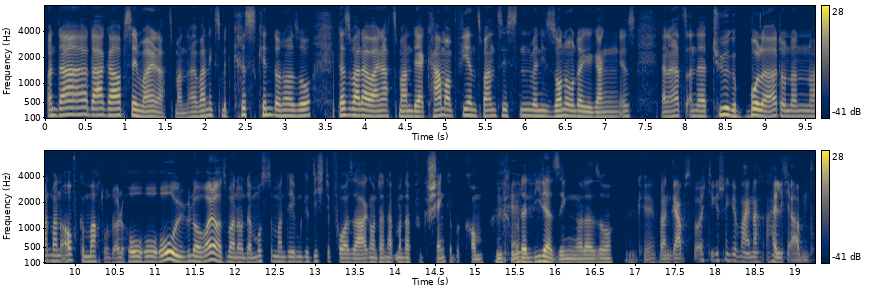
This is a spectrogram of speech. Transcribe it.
und da, da gab es den Weihnachtsmann. Da war nichts mit Christkind oder so. Das war der Weihnachtsmann, der kam am 24., wenn die Sonne untergegangen ist. Dann hat es an der Tür gebullert und dann hat man aufgemacht und dann, ho, ho, ho, ich bin der Weihnachtsmann. Und dann musste man dem Gedichte vorsagen und dann hat man dafür Geschenke bekommen. Okay. Oder Lieder singen oder so. okay. Wann gab es bei euch die Geschenke? Weihnachten, Heiligabend.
